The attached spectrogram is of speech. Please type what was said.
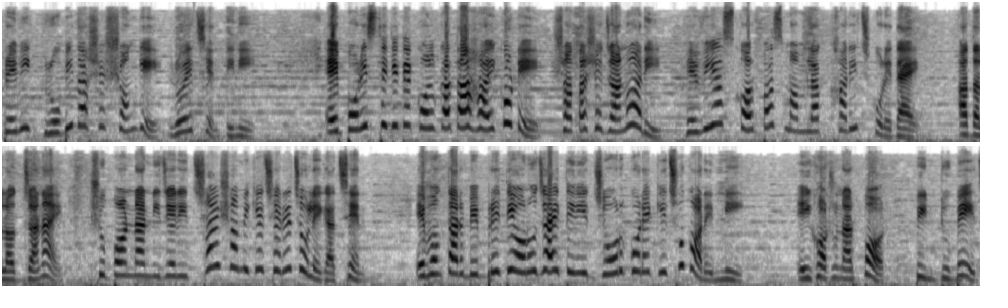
প্রেমিক রবি দাসের সঙ্গে রয়েছেন তিনি। এই পরিস্থিতিতে কলকাতা হাইকোর্টে সাতাশে জানুয়ারি হেভিয়াস কর্পাস মামলা খারিজ করে দেয়। আদালত জানায় সুপর্ণা নিজের ইচ্ছায় স্বামীকে ছেড়ে চলে গেছেন এবং তার বিবৃতি অনুযায়ী তিনি জোর করে কিছু করেননি। এই ঘটনার পর পিন্টু বেজ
